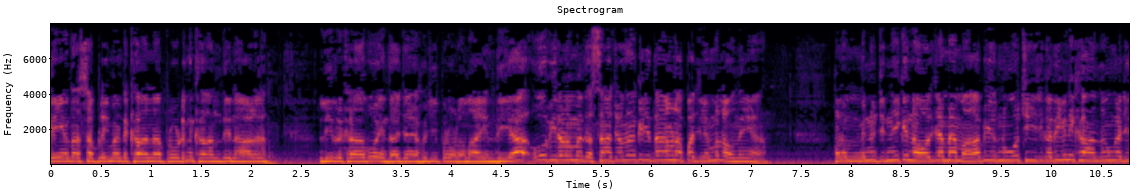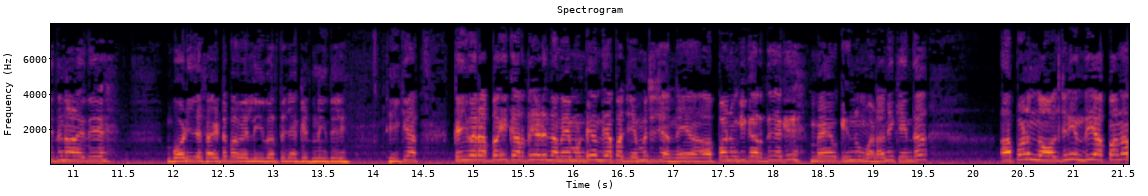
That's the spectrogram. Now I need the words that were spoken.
ਕਈਆਂ ਦਾ ਸਪਲੀਮੈਂਟ ਖਾਣ ਨਾਲ ਪ੍ਰੋਟੀਨ ਖਾਣ ਦੇ ਨਾਲ ਲੀਵਰ ਖਰਾਬ ਹੋ ਜਾਂਦਾ ਜਾਂ ਇਹੋ ਜੀ ਪ੍ਰੋਬਲਮ ਆ ਜਾਂਦੀ ਆ। ਉਹ ਵੀਰਾਂ ਨੂੰ ਮੈਂ ਦੱਸਣਾ ਚਾਹੁੰਦਾ ਕਿ ਜਿੱਦਾਂ ਹੁਣ ਆਪਾਂ ਜਿਮ ਲਾਉਂਦੇ ਆ, ਹੁਣ ਮੈਨੂੰ ਜਿੰਨੀ ਕਿ ਨੌਲੇਜ ਆ, ਮੈਂ ਮਾਂ ਵੀਰ ਨੂੰ ਉਹ ਚੀਜ਼ ਕਦੀ ਵੀ ਨਹੀਂ ਖਾਣ ਦਊਂਗਾ ਜਿਹਦੇ ਨਾਲ ਇਹਦੇ ਬੋਡੀ ਦੇ ਇਫੈਕਟ ਪਵੇ ਲੀਵਰ ਤੇ ਜਾਂ ਕਿਡਨੀ ਤੇ। ਠੀਕ ਆ? ਕਈ ਵਾਰ ਆਪਾਂ ਕੀ ਕਰਦੇ ਆ, ਜਿਹੜੇ ਨਵੇਂ ਮੁੰਡੇ ਹੁੰਦੇ ਆਪਾਂ ਜਿਮ 'ਚ ਜਾਂਦੇ ਆ। ਆਪਾਂ ਨੂੰ ਕੀ ਕਰਦੇ ਆ ਕਿ ਮੈਂ ਕਿਸੇ ਨੂੰ ਮਾੜਾ ਨਹੀਂ ਕਹਿੰਦਾ ਆਪਾਂ ਨੂੰ ਨੌਲੇਜ ਨਹੀਂ ਹੁੰਦੀ, ਆਪਾਂ ਨਾ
